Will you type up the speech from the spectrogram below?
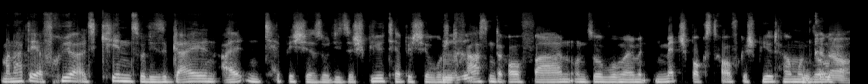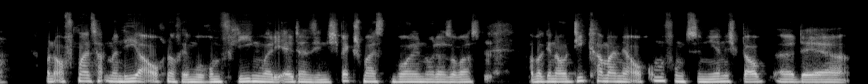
man hatte ja früher als Kind so diese geilen alten Teppiche, so diese Spielteppiche, wo mhm. Straßen drauf waren und so, wo wir mit einem Matchbox drauf gespielt haben und genau. so. Und oftmals hat man die ja auch noch irgendwo rumfliegen, weil die Eltern sie nicht wegschmeißen wollen oder sowas. Mhm. Aber genau die kann man ja auch umfunktionieren. Ich glaube, äh, der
